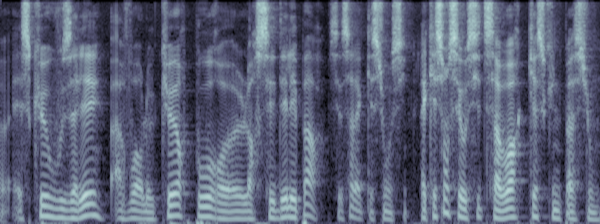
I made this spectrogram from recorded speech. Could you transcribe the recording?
euh, est-ce que vous allez avoir le cœur pour euh, leur céder les parts? C'est ça la question aussi. La question c'est aussi de savoir qu'est-ce qu'une passion.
